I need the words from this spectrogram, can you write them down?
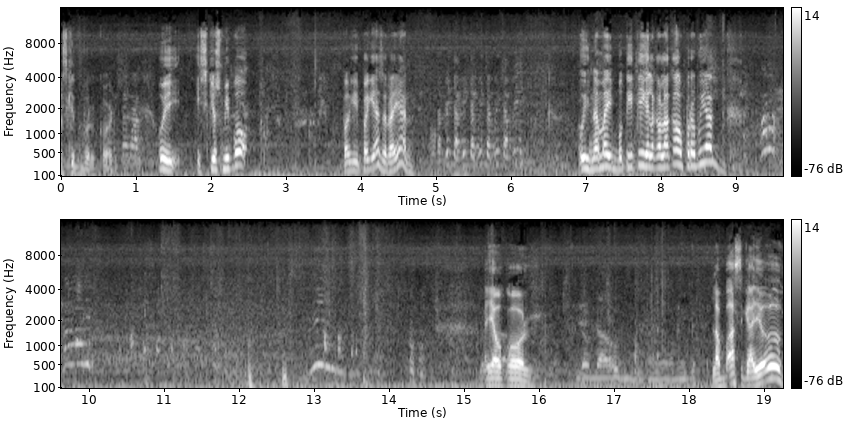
Basketball court. Uy, excuse me po. Pagi pagi asa na yan. Tapi, tapi, tapi, tapi, tapi. Uy, na may butiti kalakaw-lakaw para buyag. Ayaw call. Labas gayo.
